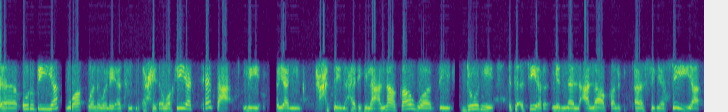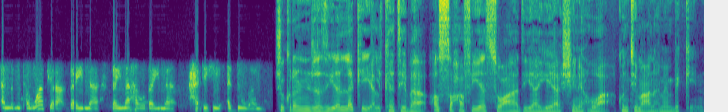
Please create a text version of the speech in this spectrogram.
الدول الاوروبيه والولايات المتحدة وهي تسعى ل يعني تحسين هذه العلاقة وبدون تأثير من العلاقة السياسية المتواترة بين بينها وبين هذه الدول. شكرا جزيلا لك الكاتبة الصحفية السعودية يا شينهوا كنت معنا من بكين.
